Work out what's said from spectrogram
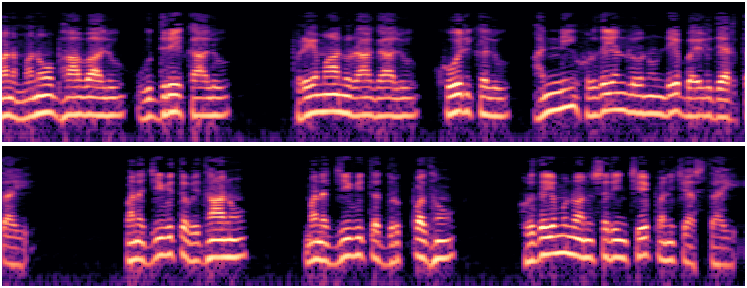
మన మనోభావాలు ఉద్రేకాలు ప్రేమానురాగాలు కోరికలు అన్నీ హృదయంలో నుండే బయలుదేరతాయి. మన జీవిత విధానం మన జీవిత దృక్పథం హృదయమును అనుసరించే పనిచేస్తాయి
